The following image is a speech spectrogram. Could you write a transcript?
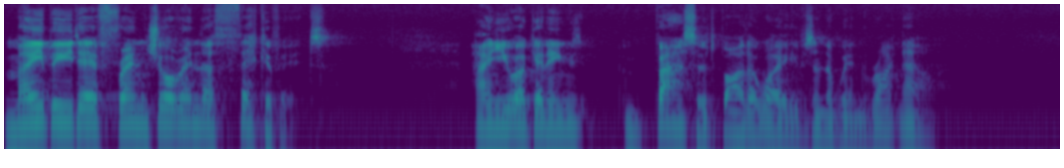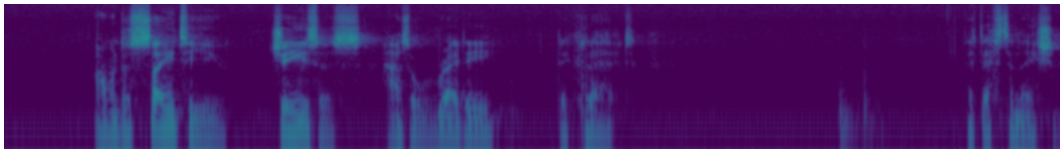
Maybe, dear friend, you're in the thick of it and you are getting battered by the waves and the wind right now. I want to say to you, Jesus has already declared the destination,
